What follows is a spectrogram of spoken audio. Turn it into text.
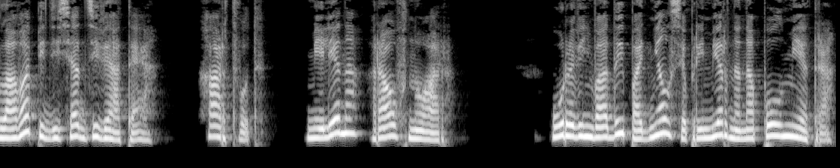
Глава 59. Хартвуд. Милена Рауф-Нуар. Уровень воды поднялся примерно на полметра.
